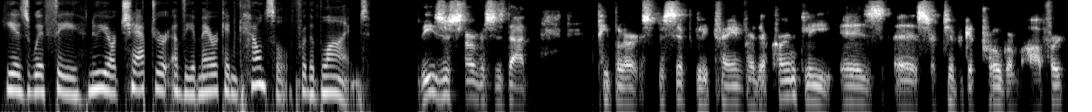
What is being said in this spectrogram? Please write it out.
He is with the New York chapter of the American Council for the Blind. These are services that people are specifically trained for. There currently is a certificate program offered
